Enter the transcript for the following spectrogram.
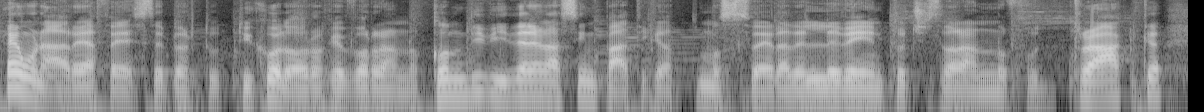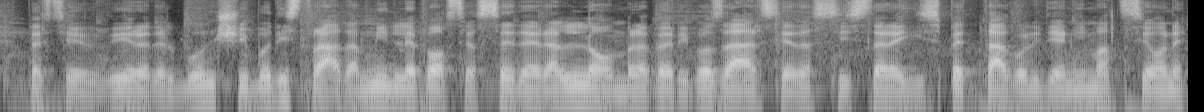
e un'area feste per tutti coloro che vorranno condividere la simpatica atmosfera dell'evento. Ci saranno food truck per servire del buon cibo di strada, mille posti a sedere all'ombra per riposarsi ed assistere agli spettacoli di animazione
